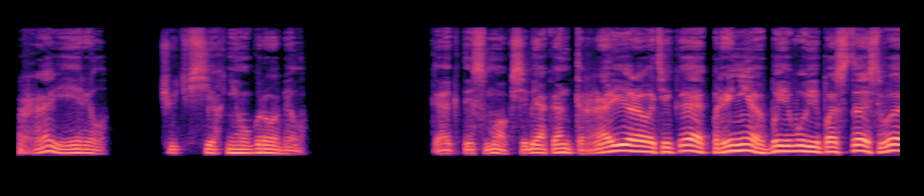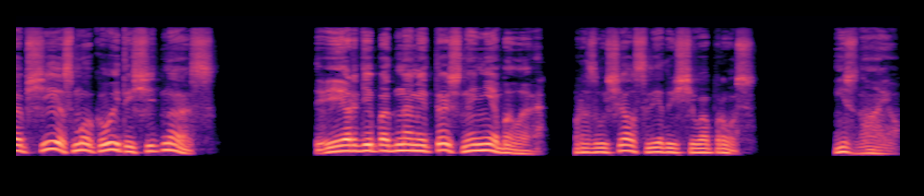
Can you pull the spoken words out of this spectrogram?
Проверил. Чуть всех не угробил. Как ты смог себя контролировать и как, приняв боевую ипостась, вообще смог вытащить нас? Тверди под нами точно не было, прозвучал следующий вопрос. Не знаю.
